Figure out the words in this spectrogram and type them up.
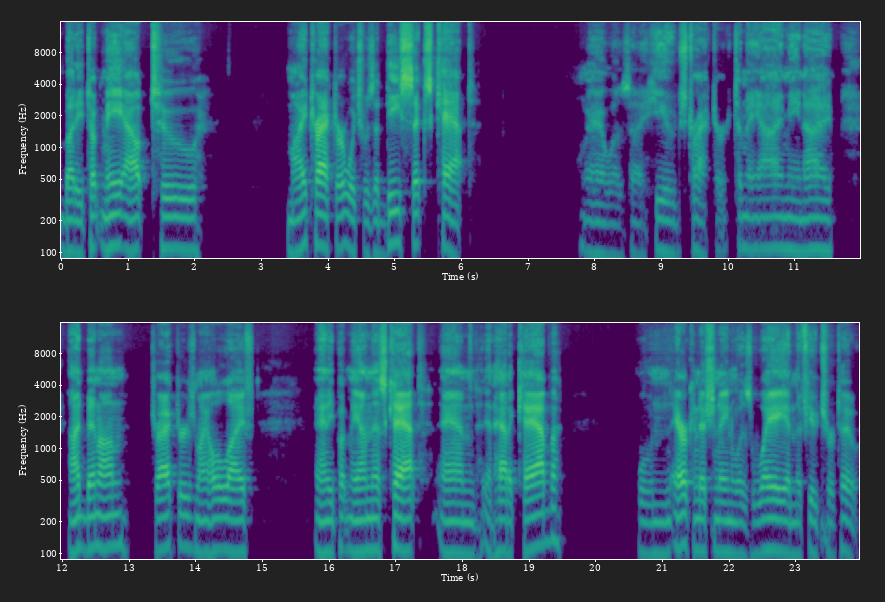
But he took me out to my tractor, which was a D6 Cat. It was a huge tractor to me. I mean, I I'd been on tractors my whole life, and he put me on this cat, and it had a cab. When air conditioning was way in the future too,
